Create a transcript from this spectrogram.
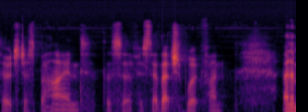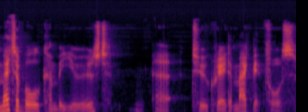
So it's just behind the surface there. That should work fine. And a metaball can be used uh, to create a magnet force.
